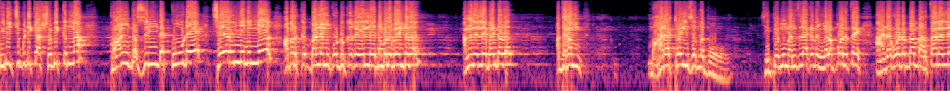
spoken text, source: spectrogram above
തിരിച്ചു പിടിക്കാൻ ശ്രമിക്കുന്ന കോൺഗ്രസിന്റെ കൂടെ ചേർന്ന് നിന്ന് അവർക്ക് ബലം കൊടുക്കുകയല്ലേ നമ്മൾ വേണ്ടത്? അങ്ങനെയല്ലേ വേണ്ടത്? അദ്ദേഹം മഹാരാഷ്ട്രയിൽ ചെന്നപ്പോ സി പി എം മനസ്സിലാക്കണം നിങ്ങളെ പോലത്തെ അടകൊടമ്പം ഭർത്താനല്ല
